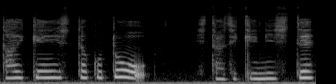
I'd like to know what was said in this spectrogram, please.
体験したことを下敷きにして、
